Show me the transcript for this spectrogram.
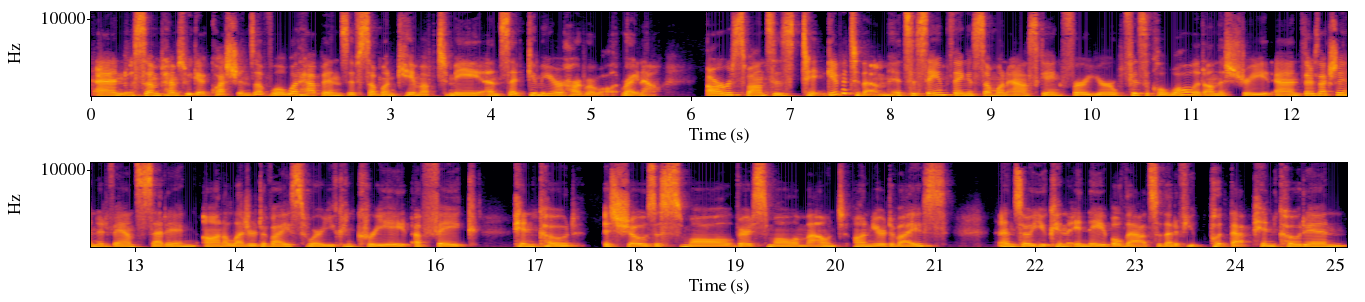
And sometimes we get questions of, well, what happens if someone came up to me and said, give me your hardware wallet right now? Our response is to give it to them. It's the same thing as someone asking for your physical wallet on the street. And there's actually an advanced setting on a ledger device where you can create a fake PIN code. It shows a small, very small amount on your device. And so you can enable that so that if you put that PIN code in,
